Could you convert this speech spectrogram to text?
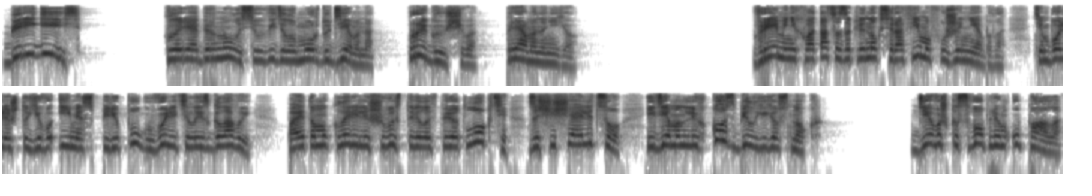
«Берегись!». Клэри обернулась и увидела морду демона, прыгающего прямо на нее. Времени хвататься за клинок Серафимов уже не было, тем более, что его имя с перепугу вылетело из головы, поэтому Клэри лишь выставила вперед локти, защищая лицо, и демон легко сбил ее с ног. Девушка с воплем упала,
